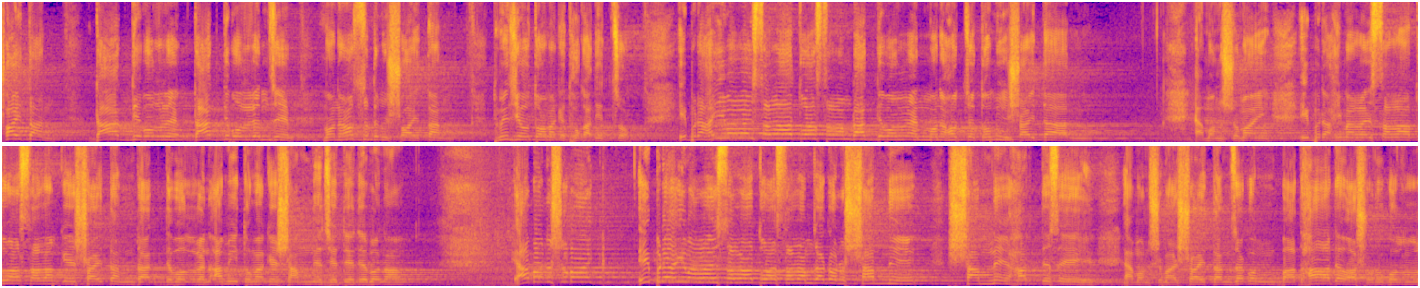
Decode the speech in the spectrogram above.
শয়তান। ডাক দিয়ে বললেন ডাক দিয়ে বললেন যে, মনে হচ্ছে তুমি শয়তান। তুমি যেহেতু আমাকে ধোকা দিচ্ছ। ইব্রাহিম আলাই সাল্লাম ডাক দেব মনে হচ্ছে তুমি শয়তান। এমন সময় ইব্রাহিম আলাই সাল্লামকে শয়তান ডাক দিয়ে বলবেন আমি তোমাকে সামনে যেতে দেব না। এমন সময় ইব্রাহিম আলাই সাল্লাম যখন সামনে সামনে হাঁটতেছে, এমন সময় শয়তান যখন বাধা দেওয়া শুরু করল,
